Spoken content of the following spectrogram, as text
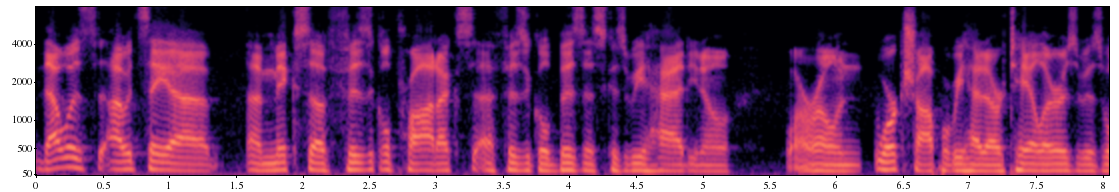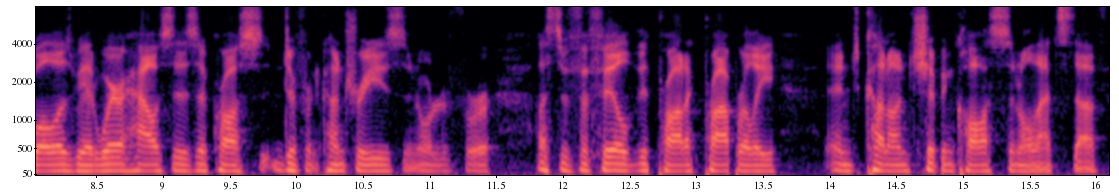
That was, I would say, a, a mix of physical products, a physical business, because we had, you know, our own workshop where we had our tailors as well as we had warehouses across different countries in order for us to fulfill the product properly and cut on shipping costs and all that stuff.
